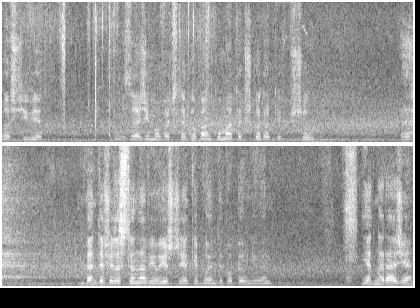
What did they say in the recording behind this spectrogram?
właściwie zazimować tego banku matek, szkoda tych pszczół. Ech. Będę się zastanawiał jeszcze, jakie błędy popełniłem. Jak na razie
